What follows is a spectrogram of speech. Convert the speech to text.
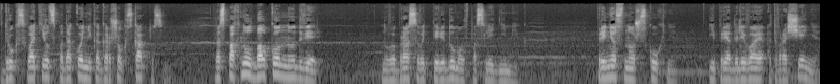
вдруг схватил с подоконника горшок с кактусом, распахнул балконную дверь, но выбрасывать передумал в последний миг. Принес нож с кухни и, преодолевая отвращение,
